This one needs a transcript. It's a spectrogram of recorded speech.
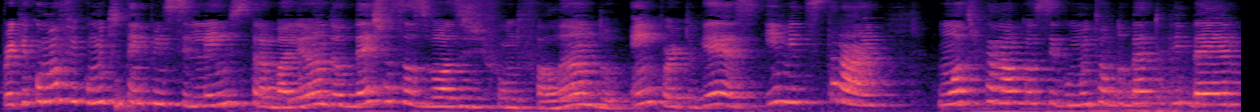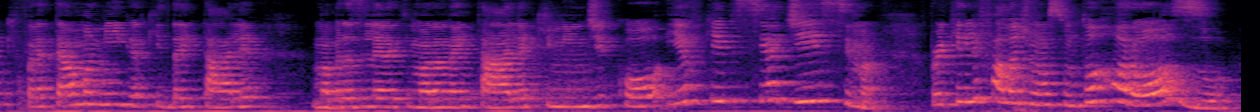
porque como eu fico muito tempo em silêncio trabalhando, eu deixo essas vozes de fundo falando em português e me distrai. Um outro canal que eu sigo muito é o do Beto Ribeiro, que foi até uma amiga aqui da Itália, uma brasileira que mora na Itália, que me indicou e eu fiquei viciadíssima, porque ele fala de um assunto horroroso,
